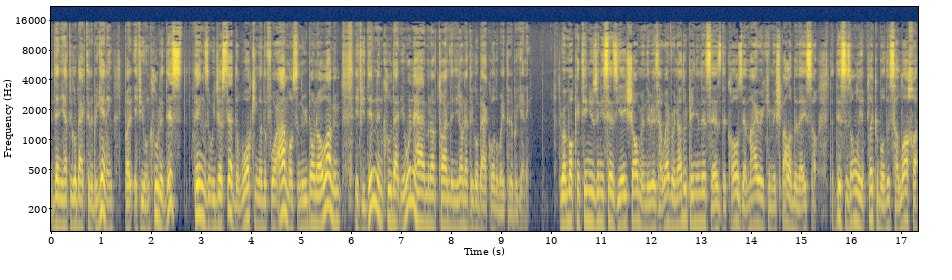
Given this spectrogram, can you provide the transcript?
Then you have to go back to the beginning. But if you included this things that we just said, the walking of the four Amos and the Ribbon Olamim, if you didn't include that, you wouldn't have enough time. Then you don't have to go back all the way to the beginning. The Ramah continues and he says, Yei Shomer. There is, however, another opinion that says the calls that that this is only applicable, this halacha,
